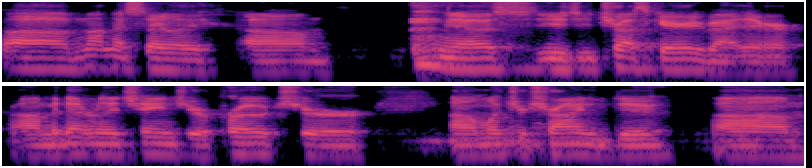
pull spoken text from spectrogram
uh, not necessarily. Um, you know, you, you trust Gary back there. Um, it doesn't really change your approach or um, what you're trying to do. Um,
